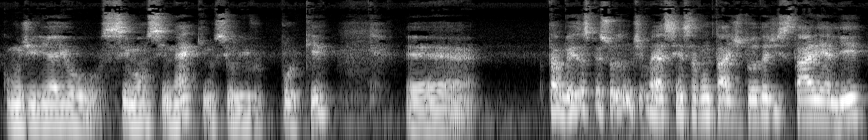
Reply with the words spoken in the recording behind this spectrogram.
como diria o Simon Sinek no seu livro Porquê, é, talvez as pessoas não tivessem essa vontade toda de estarem ali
